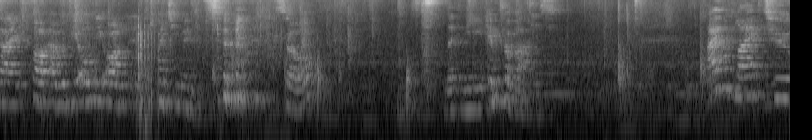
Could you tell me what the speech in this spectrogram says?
because I thought I would be only on in 20 minutes. so, let me improvise. I would like to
